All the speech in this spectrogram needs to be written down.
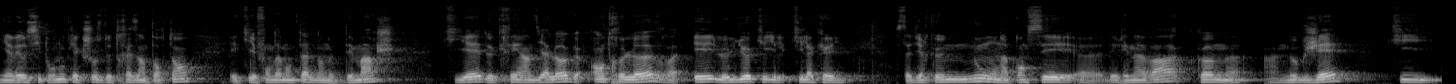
il y avait aussi pour nous quelque chose de très important et qui est fondamental dans notre démarche, qui est de créer un dialogue entre l'œuvre et le lieu qu'il accueille. C'est-à-dire que nous, on a pensé des Renava comme un objet qui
